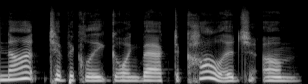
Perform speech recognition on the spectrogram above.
not typically going back to college. Um,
